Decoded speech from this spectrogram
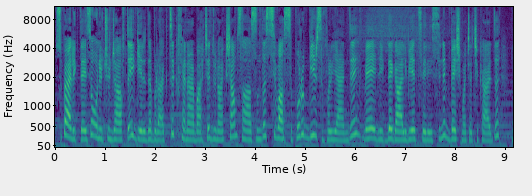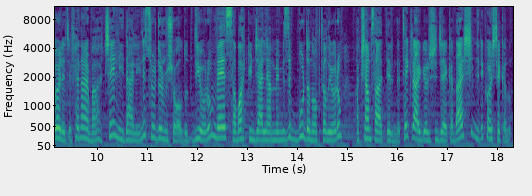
Süper Lig'de ise 13. haftayı geride bıraktık. Fenerbahçe dün akşam sahasında Sivas Spor'u 1-0 yendi ve ligde galibiyet serisini 5 maça çıkardı. Böylece Fenerbahçe liderliğini sürdürmüş oldu diyorum ve sabah güncellenmemizi burada noktalıyorum. Akşam saatlerinde tekrar görüşünceye kadar şimdilik hoşçakalın.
